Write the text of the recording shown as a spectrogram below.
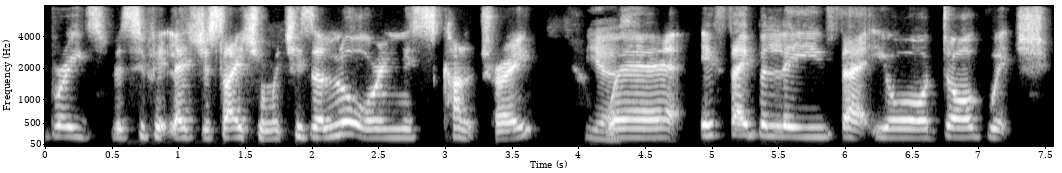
breed specific legislation, which is a law in this country yes. where if they believe that your dog, which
